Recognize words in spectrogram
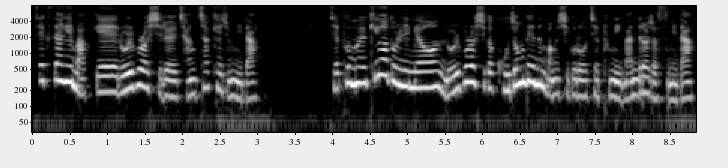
색상에 맞게 롤 브러쉬를 장착해 줍니다. 제품을 끼워 돌리면 롤 브러쉬가 고정되는 방식으로 제품이 만들어졌습니다.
